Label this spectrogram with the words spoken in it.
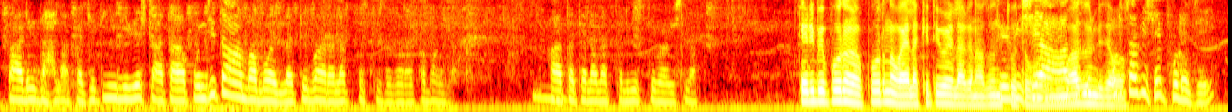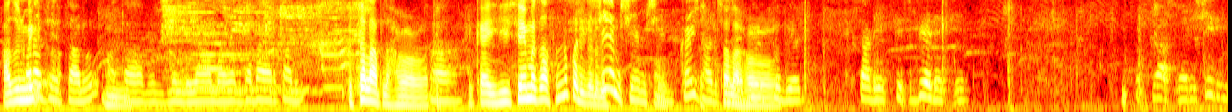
साडे दहा लाखाची ती इन्व्हेस्ट आता आपण जिथं आंबा मोजला ते बारा लाख पस्तीस हजाराचा बंगला. आता त्याला लागतील वीस ते बावीस लाख. तरी बी पूर्ण पूर्ण व्हायला किती वेळ लागणार अजून ते अजून बी जाऊ पुढचा विषय पुढेच आहे. अजून मी करायचं आहे चालू आता म्हणजे या एकदा बाहेर काढू. चला आपला हळूहळू आता. हा. हे काय ही सेमच असेल ना पलीकडे? Same same same. काहीच अडचण चला, नाही. हो. Bed to bed. साडे एकतीस बेड आहेत हे. ही असणारी शिडी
